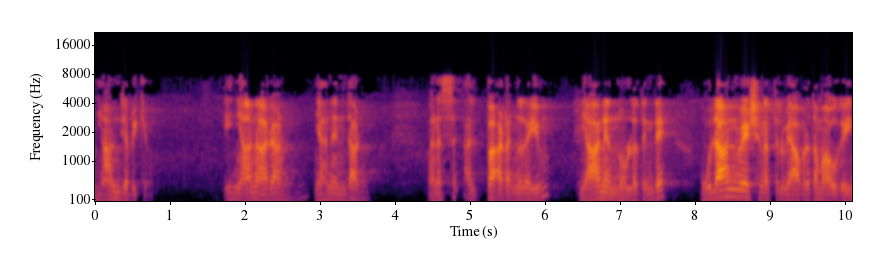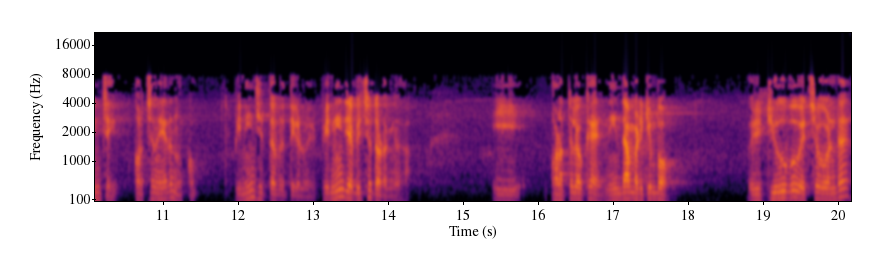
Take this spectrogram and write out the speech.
ഞാൻ ജപിക്കും. ഈ ഞാൻ ആരാണ്? ഞാൻ എന്താണ്? മനസ്സ് അല്പ അടങ്ങുകയും ഞാൻ എന്നുള്ളതിന്റെ മൂലാന്വേഷണത്തിൽ വ്യാപൃതമാവുകയും ചെയ്യും. കുറച്ചു നേരം നിൽക്കും. പിന്നെയും ചിത്തവൃത്തികൾ വരും. പിന്നെയും ജപിച്ചു തുടങ്ങുക. ഈ കുളത്തിലൊക്കെ നീന്താൻ പഠിക്കുമ്പോ ഒരു ട്യൂബ് വെച്ചുകൊണ്ട്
